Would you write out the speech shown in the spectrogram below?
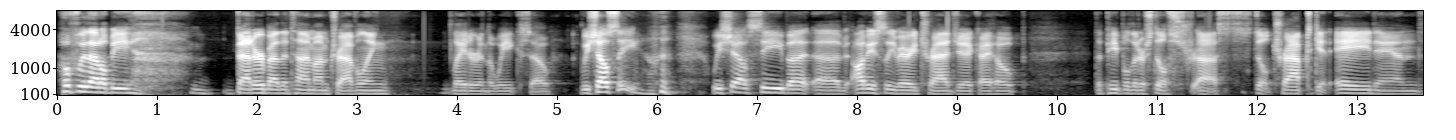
Hopefully, that'll be better by the time I'm traveling later in the week. So we shall see. we shall see, but uh, obviously very tragic. I hope the people that are still uh, still trapped get aid, and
